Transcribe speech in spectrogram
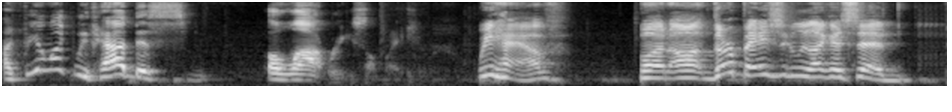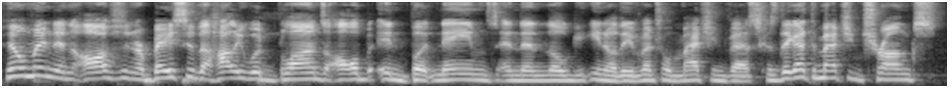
I feel like we've had this a lot recently. We have, but uh, they're basically like I said. Pillman and Austin are basically the Hollywood blondes, all in but names, and then they'll get you know the eventual matching vest because they got the matching trunks.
